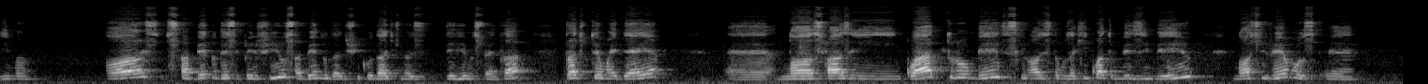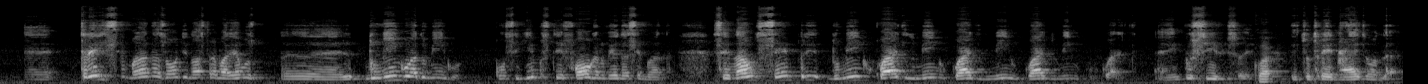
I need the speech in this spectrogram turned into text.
E, nós, sabendo desse perfil, sabendo da dificuldade que nós teríamos enfrentar, para tu ter uma ideia, é, nós fazem quatro meses que nós estamos aqui, quatro meses e meio, nós tivemos é, é, três semanas onde nós trabalhamos é, domingo a domingo. Conseguimos ter folga no meio da semana. Senão, sempre domingo, quarto, domingo, quarto, domingo, quarto, domingo, quarto. É impossível isso aí. Claro. E tu treinar e tu andar.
